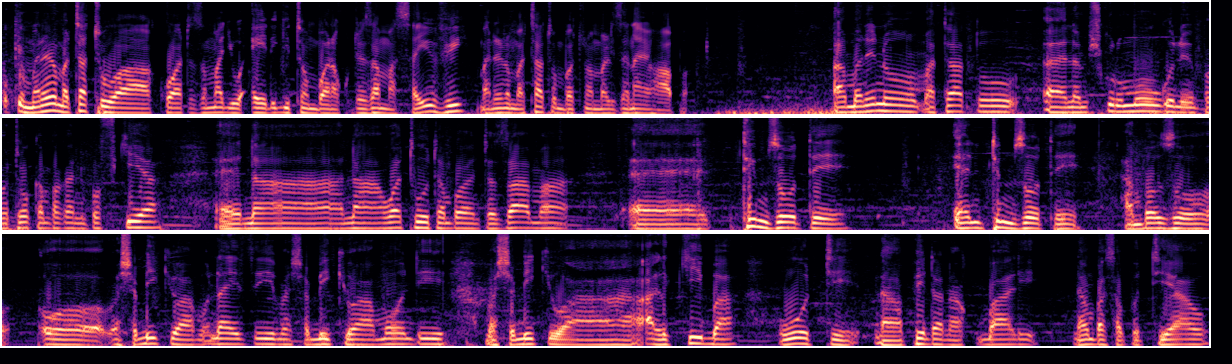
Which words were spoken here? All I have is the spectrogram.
Okay, maneno matatu wa, kwa watazamaji wa A Digital ambao wanakutazama sasa hivi, maneno matatu ambayo tunamaliza nayo hapa. Ah, maneno matatu eh, namshukuru Mungu nilipotoka mpaka nilipofikia eh, na, na watu wote ambao wanatazama eh, timu zote yani timu zote ambazo o, mashabiki wa Harmonize, mashabiki wa Mondi, mashabiki wa Alkiba wote nawapenda na wakubali, naomba sapoti yao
